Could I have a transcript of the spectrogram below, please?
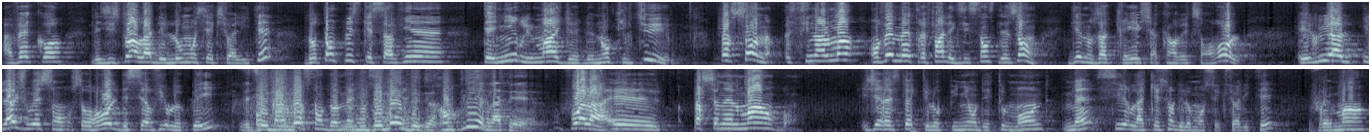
avec euh, les histoires là de l'homosexualité, d'autant plus que ça vient tenir l'image de, nos cultures. Personne, finalement, on veut mettre fin à l'existence des hommes. Dieu nous a créés chacun avec son rôle. Et lui, il a joué son, rôle de servir le pays au travers son domaine. Il nous demande de remplir la terre. Voilà. Et personnellement, bon, je respecte l'opinion de tout le monde, mais sur la question de l'homosexualité, vraiment,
